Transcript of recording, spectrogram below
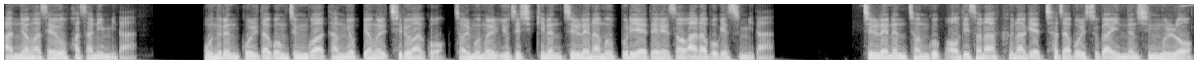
안녕하세요 화산입니다. 오늘은 골다공증과 당뇨병을 치료하고 젊음을 유지시키는 찔레나무 뿌리에 대해서 알아보겠습니다. 찔레는 전국 어디서나 흔하게 찾아볼 수가 있는 식물로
